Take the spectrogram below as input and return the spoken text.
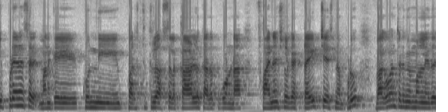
ఎప్పుడైనా సరే మనకి కొన్ని పరిస్థితులు అసలు కాళ్ళు కదపకుండా ఫైనాన్షియల్గా టైట్ చేసినప్పుడు భగవంతుడు మిమ్మల్ని ఏదో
